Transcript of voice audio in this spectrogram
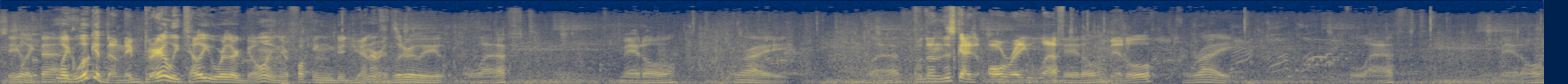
See, like that. Like, look at them. They barely tell you where they're going. They're fucking degenerates. It's literally left, middle, right, left, But then this guy's already left. Middle. Middle. right, left, middle,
